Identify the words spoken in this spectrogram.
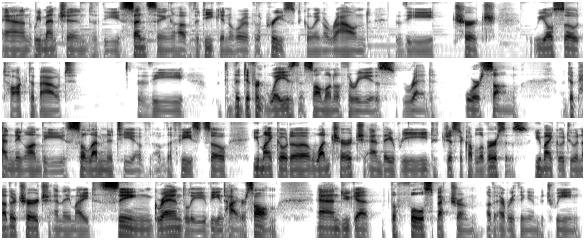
And we mentioned the censing of the deacon or of the priest going around the church. We also talked about the the different ways that Psalm 103 is read or sung depending on the solemnity of, of the feast. So you might go to one church and they read just a couple of verses. You might go to another church and they might sing grandly the entire psalm. And you get the full spectrum of everything in between.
